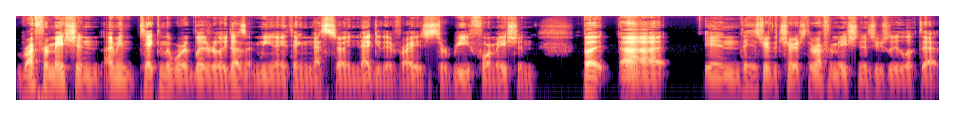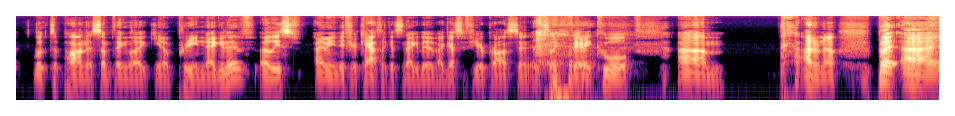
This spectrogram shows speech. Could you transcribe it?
Reformation. I mean taking the word literally doesn't mean anything necessarily negative, right? It's just a reformation. But uh, in the history of the church, the Reformation is usually looked at looked upon as something like you know pretty negative. At least, I mean, if you're Catholic, it's negative. I guess if you're Protestant, it's like very cool. Um, I don't know, but uh,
